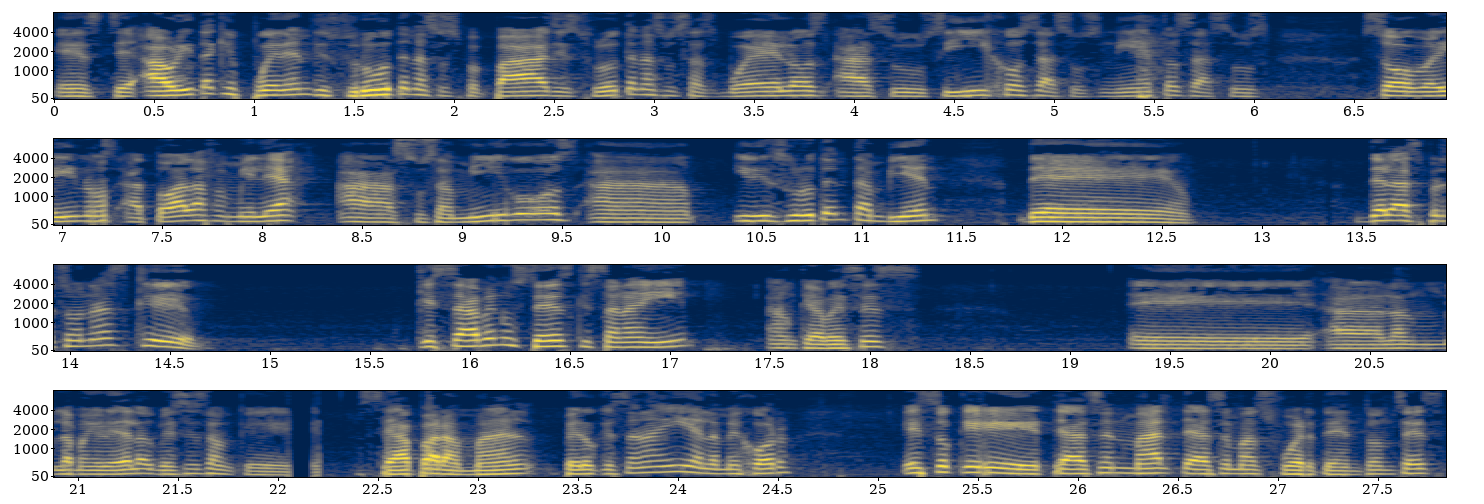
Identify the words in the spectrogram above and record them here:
Este, ahorita que pueden, disfruten a sus papás, disfruten a sus abuelos, a sus hijos, a sus nietos, a sus sobrinos, a toda la familia, a sus amigos, y disfruten también de, de las personas que, que saben ustedes que están ahí, aunque a veces, eh, a la, mayoría de las veces, aunque sea para mal, pero que están ahí, a lo mejor eso que te hacen mal te hace más fuerte. Entonces,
